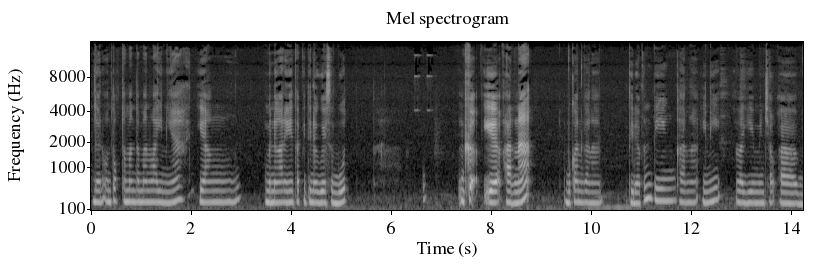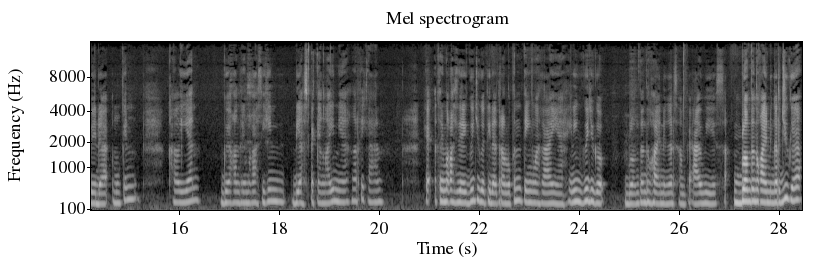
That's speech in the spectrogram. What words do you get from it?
Dan untuk teman-teman lainnya yang mendengar ini tapi tidak gue sebut ke ya karena bukan karena tidak penting karena ini lagi mencoba uh, beda. Mungkin kalian gue akan terima kasihin di aspek yang lainnya. Ngerti kan? Kayak terima kasih dari gue juga tidak terlalu penting masalahnya. Ini gue juga belum tentu kalian dengar sampai habis. Belum tentu kalian dengar juga.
